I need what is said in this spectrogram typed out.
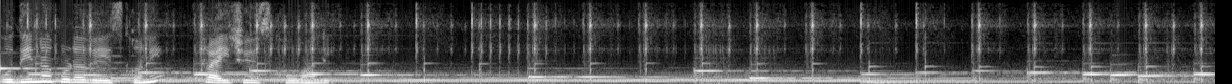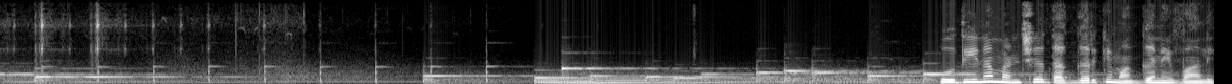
పుదీనా కూడా వేసుకొని ఫ్రై చేసుకోవాలి. పుదీనా మంచిగా దగ్గరికి మగ్గనివ్వాలి.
